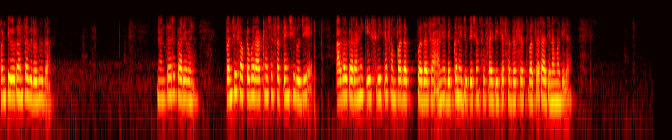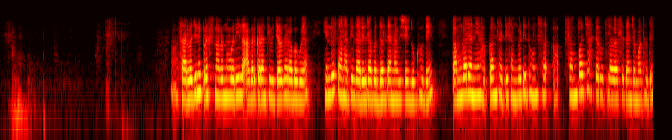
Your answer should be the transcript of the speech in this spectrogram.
पण टिळकांचा विरोध होता. नंतर कार्यवाही. पंचवीस ऑक्टोबर अठराशे सत्याऐंशी रोजी आगरकरांनी केसरीच्या संपादक पदाचा आणि डेक्कन एज्युकेशन सोसायटीच्या सदस्यत्वाचा राजीनामा दिला. सार्वजनिक प्रश्नांवरील आगरकरांची विचारधारा बघूया. हिंदुस्थानातील दारिद्र्याबद्दल त्यांना विशेष दुःख होते. कामगारांनी हक्कांसाठी संघटित होऊन संपाचे हत्यार उचलावे असे त्यांचे मत होते.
